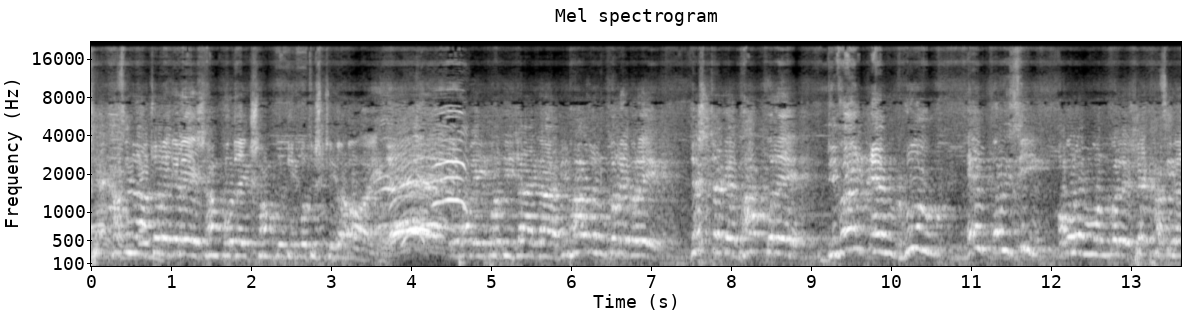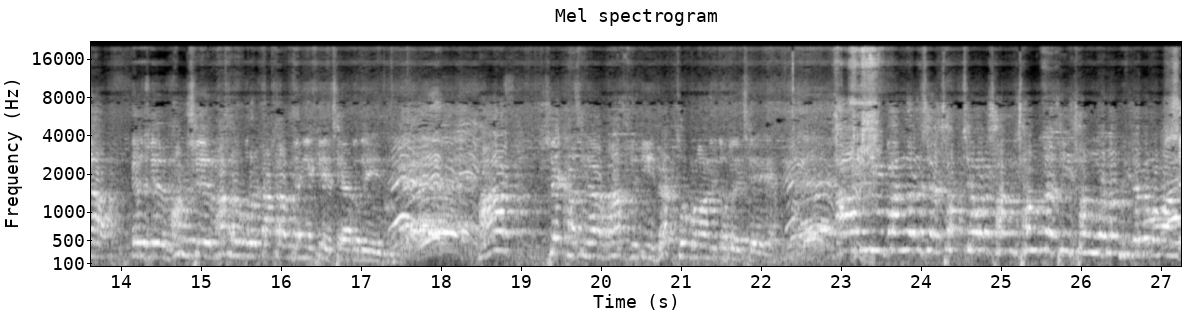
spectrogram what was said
শেখ হাসিনা চলে গেলে সাম্প্রদায়িক সম্প্রতি প্রতিষ্ঠিত হয়। এভাবে প্রতি জায়গায় বিভাজন করে করে দেশটাকে ভাগ করে ডিভাইড এন্ড রুল এই পলিসি অবলম্বন করে শেখ হাসিনা এদেশের মানুষের মাথার উপরে টাকা ভেঙে খেয়েছে এতদিন। আর শেখ হাসিনার রাজনীতি ব্যর্থ প্রমাণিত হয়েছে। বাংলাদেশের সবচেয়ে বড় সন- সন্ত্রাসী সংগঠন হিসেবে প্রমাণিত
